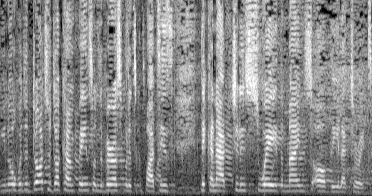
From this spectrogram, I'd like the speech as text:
you know, with the door-to-door campaigns from the various political parties, they can actually sway the minds of the electorate.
